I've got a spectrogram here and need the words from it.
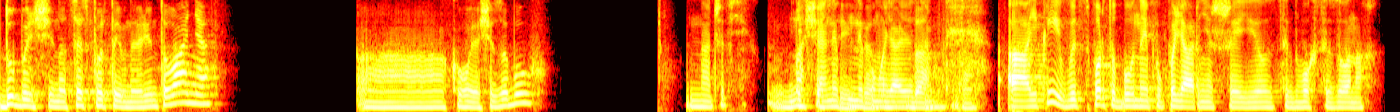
Дубенщина це спортивне орієнтування. Кого я ще забув? Наче всіх. Наче я не- не помиляюся. Да, да. А який вид спорту був найпопулярніший у цих двох сезонах?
